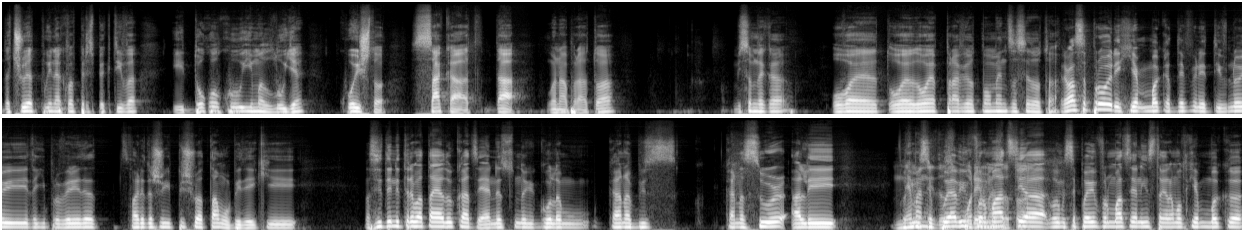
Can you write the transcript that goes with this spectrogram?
да чујат поинаква перспектива и доколку има луѓе кои што сакаат да го направат тоа, мислам дека ова е ова е, ова е правиот момент за се до тоа. Треба да се провери хем МК дефинитивно и да ги проверите стварите што ги пишуваат таму, бидејќи на сите ни треба таа едукација. Ја не сум некој голем канабис канасур, али Нема се да појави информација, кога ми се појави информација на Инстаграм од КМК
